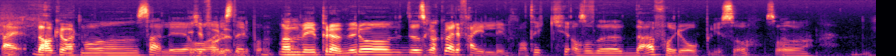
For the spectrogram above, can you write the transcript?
Nei, det har ikke vært noe særlig Ikke å arrestere på. Men vi prøver å Det skal ikke være feilinformatikk. Altså det, det er for å opplyse òg, så eh,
